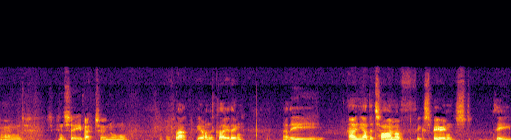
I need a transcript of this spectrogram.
and as you can see back to normal flat behind the clothing. Uh, the only other time I've experienced the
